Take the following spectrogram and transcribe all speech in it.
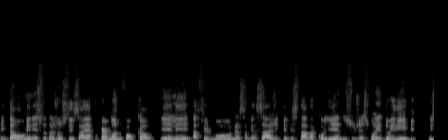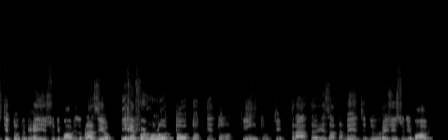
Então, o ministro da Justiça, à época, Armando Falcão, ele afirmou nessa mensagem que ele estava acolhendo sugestões do IRIB, Instituto de Registro de Imóveis do Brasil, e reformulou todo o título quinto, que trata exatamente do registro de imóveis.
